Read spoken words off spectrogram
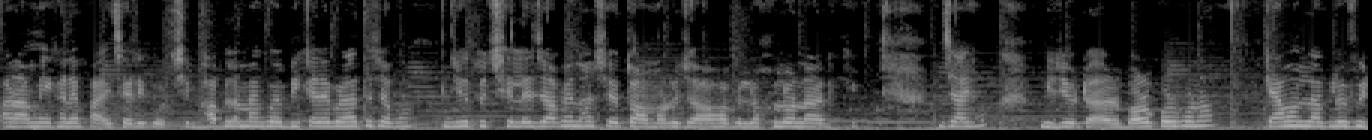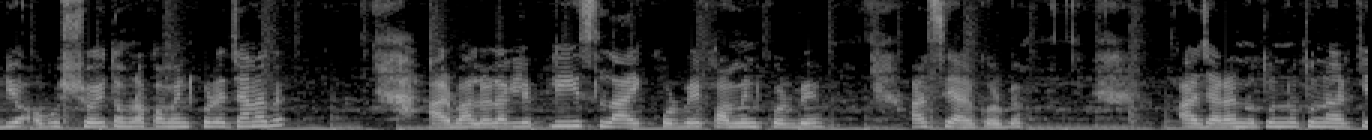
আর আমি এখানে পাইচারি করছি। ভাবলাম একবার বিকেলে বেড়াতে যাব। যেহেতু ছেলে যাবে না, সেহেতু আমারও যাওয়া হবে, হলো না আর কি। যাই হোক, ভিডিওটা আর বড় করব না। কেমন লাগল ভিডিও অবশ্যই তোমরা কমেন্ট করে জানাবে। আর ভালো লাগলে প্লিজ লাইক করবে কমেন্ট করবে আর শেয়ার করবে। আর যারা নতুন নতুন আর কি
